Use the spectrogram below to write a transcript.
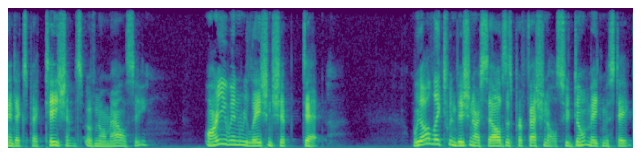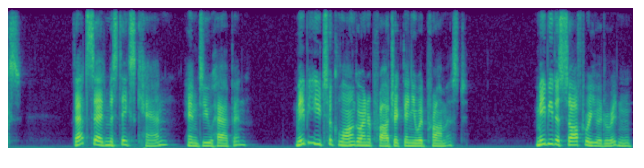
and expectations of normalcy. Are you in relationship debt? We all like to envision ourselves as professionals who don't make mistakes. That said, mistakes can and do happen. Maybe you took longer on a project than you had promised. Maybe the software you had written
